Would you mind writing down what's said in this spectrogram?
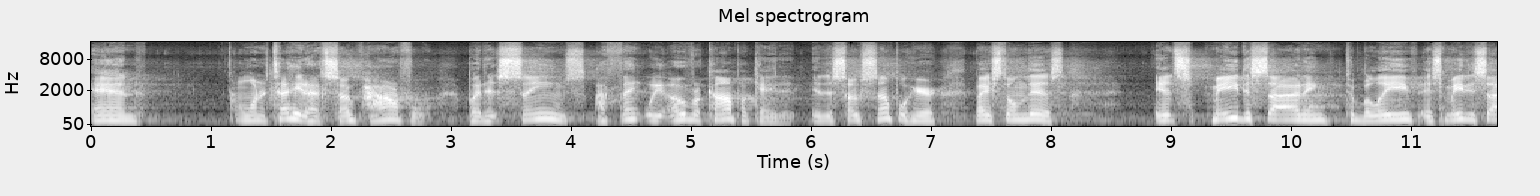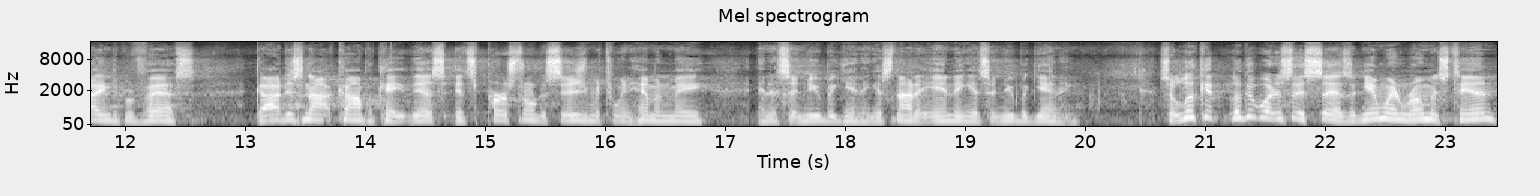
And I want to tell you that's so powerful but it seems, I think we overcomplicate it. It is so simple here based on this. It's me deciding to believe, it's me deciding to profess. God does not complicate this. It's personal decision between Him and me, and it's a new beginning. It's not an ending, it's a new beginning. So look at, look at what this says. Again, we're in Romans 10.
